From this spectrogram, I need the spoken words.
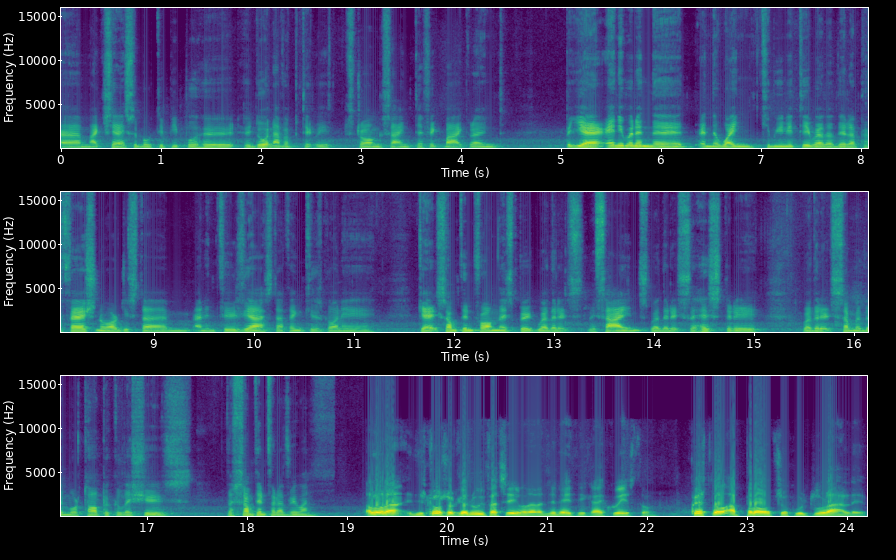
um, accessible to people who, who don't have a particularly strong scientific background. But yeah, anyone in the in the wine community, whether they're a professional or just um, an enthusiast, I think is going to get something from this book, whether it's the science, whether it's the history, whether it's some of the more topical issues. There's something for everyone. Allora, il discorso che lui faceva della genetica è questo. Questo approccio culturale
